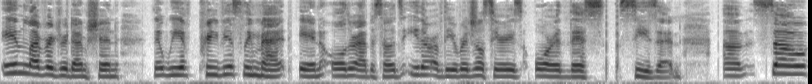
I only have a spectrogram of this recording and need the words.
in Leverage Redemption that we have previously met in older episodes, either of the original series or this season. Um, so,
